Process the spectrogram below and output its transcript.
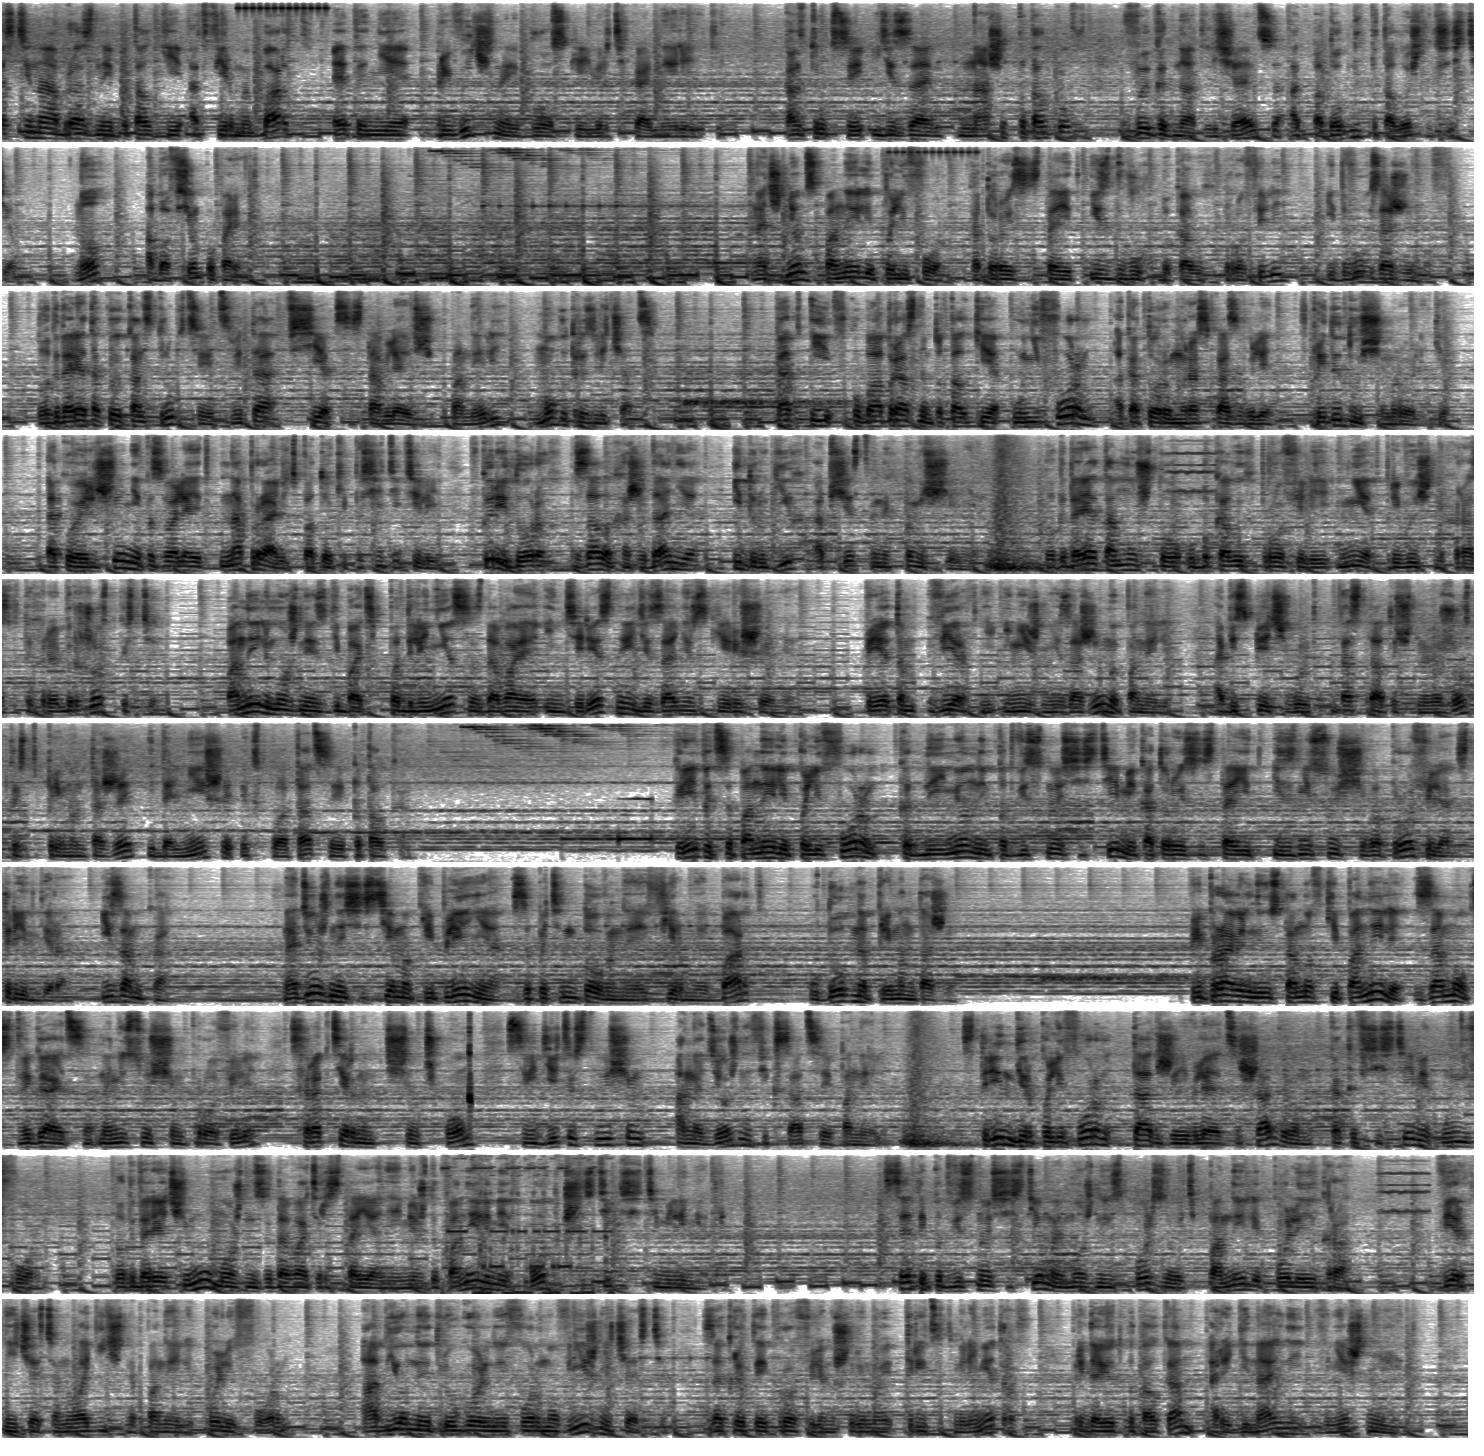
Пластинообразные потолки от фирмы BART – это не привычные плоские вертикальные рейки. Конструкция и дизайн наших потолков выгодно отличаются от подобных потолочных систем. Но обо всем по порядку. Начнем с панели Polyform, которая состоит из двух боковых профилей и двух зажимов. Благодаря такой конструкции цвета всех составляющих панелей могут различаться. Как и в кубообразном потолке униформ, о котором мы рассказывали в предыдущем ролике, такое решение позволяет направить потоки посетителей в коридорах, залах ожидания и других общественных помещениях. Благодаря тому, что у боковых профилей нет привычных развитых ребер жесткости, панель можно изгибать по длине, создавая интересные дизайнерские решения. При этом верхние и нижние зажимы панели обеспечивают достаточную жесткость при монтаже и дальнейшей эксплуатации потолка. Крепятся панели полиформ к одноименной подвесной системе, которая состоит из несущего профиля стрингера и замка. Надежная система крепления, запатентованная фирмой BART, удобна при монтаже. При правильной установке панели замок сдвигается на несущем профиле с характерным щелчком, свидетельствующим о надежной фиксации панели. Стрингер Polyform также является шаговым, как и в системе Uniform, благодаря чему можно задавать расстояние между панелями от 60 мм. С этой подвесной системой можно использовать панели полиэкран. Верхняя часть аналогична панели Polyform, а объемная треугольная форма в нижней части, закрытая профилем шириной 30 мм, придает потолкам оригинальный внешний вид.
